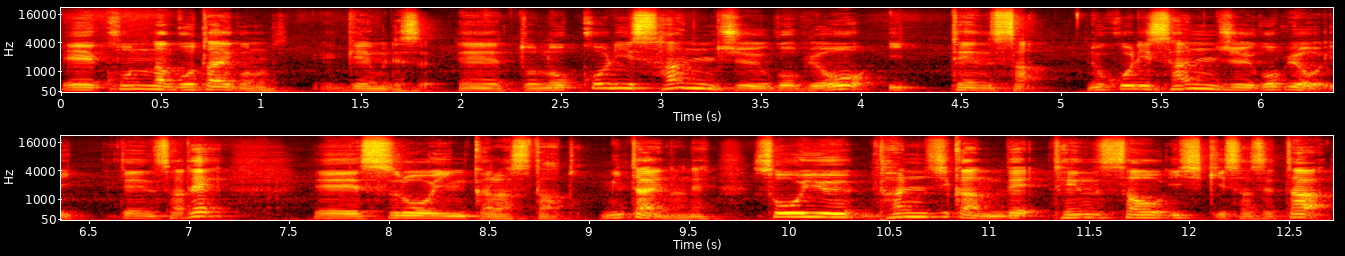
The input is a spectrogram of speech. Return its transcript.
えー、こんな5対5のゲームです、えーと、残り35秒1点差。残り35秒1点差でえー、スローインからスタートみたいなねそういう短時間で点差を意識させた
